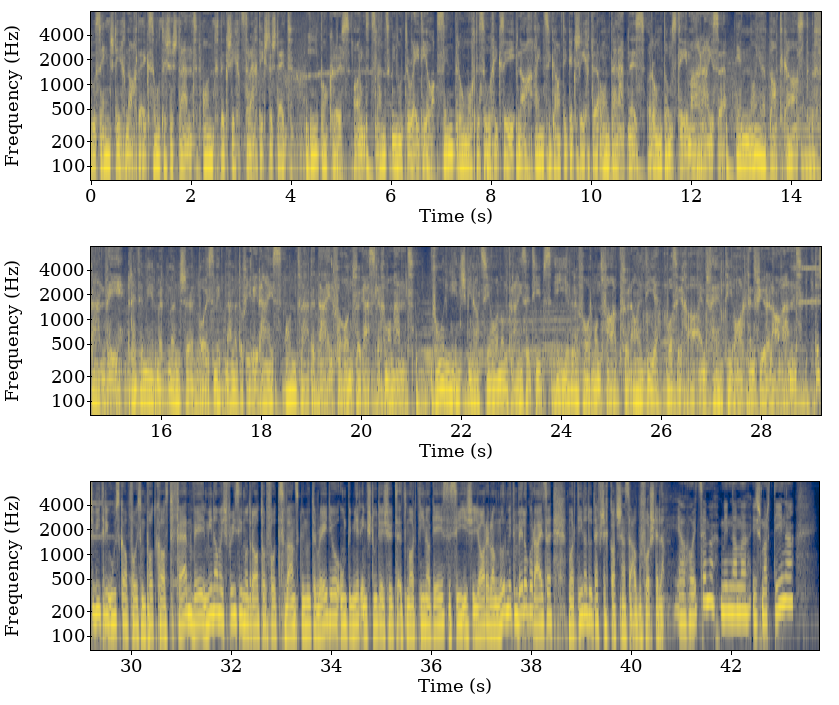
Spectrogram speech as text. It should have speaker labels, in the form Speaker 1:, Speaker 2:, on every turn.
Speaker 1: Du sehnst dich nach den exotischen Stränden und den geschichtsträchtigsten Städten. E-Bookers und 20 Minuten Radio sind drum auf der Suche nach einzigartigen Geschichten und Erlebnissen rund ums Thema Reisen. Im neuen Podcast Fernweh reden wir mit Menschen, die uns mitnehmen auf ihre Reise und werden Teil von unvergesslichen Momenten. Pure Inspiration und Reisetipps in jeder Form und Farbe für all die, die sich an entfernte Orte führen lassen
Speaker 2: Das ist eine weitere Ausgabe von unserem Podcast Fernweh. Mein Name ist Freezy, Moderator von 20 Minuten Radio und bei mir im Studio ist heute Martina Gees. Sie ist jahrelang nur mit dem Velo reisen. Martina, du darfst dich ganz schnell selber vorstellen.
Speaker 3: Ja, heute zusammen. Mein Name ist Martina.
